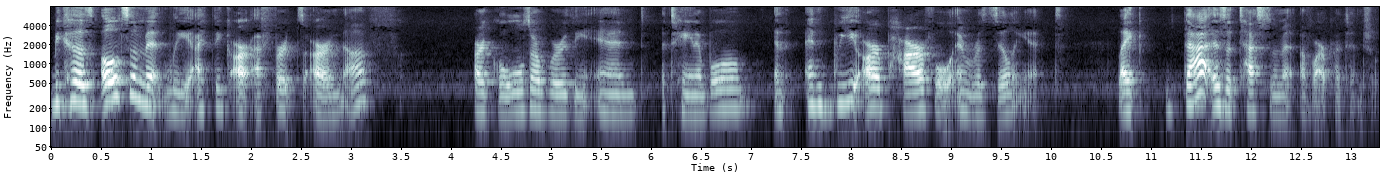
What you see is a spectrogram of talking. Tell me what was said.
Because ultimately, I think our efforts are enough, our goals are worthy and attainable, and, and we are powerful and resilient. Like, that is a testament of our potential.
